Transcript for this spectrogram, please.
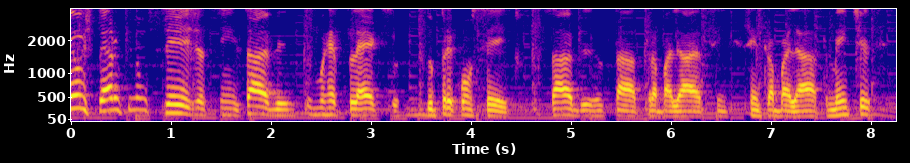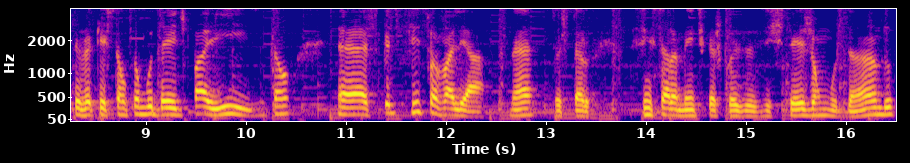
Eu espero que não seja assim, sabe, um reflexo do preconceito, sabe? Eu tá trabalhar assim, sem trabalhar. Também teve a questão que eu mudei de país, então é, fica difícil avaliar, né? Eu espero sinceramente que as coisas estejam mudando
